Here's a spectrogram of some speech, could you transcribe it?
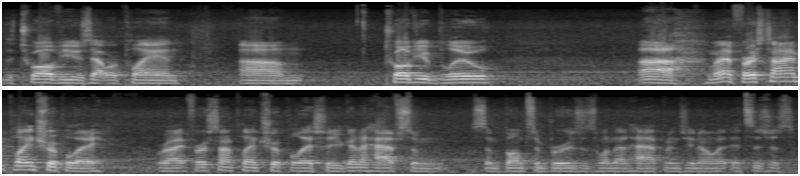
the 12Us that we're playing. Um, 12U Blue. Uh, man, first time playing AAA, right? First time playing AAA, so you're gonna have some some bumps and bruises when that happens. You know, it's just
